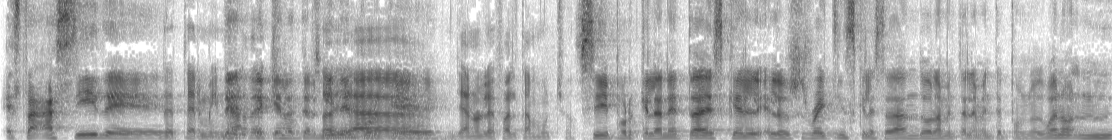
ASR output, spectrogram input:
está así de, De terminar, de, de, de que la O sea, terminen ya, porque... ya no le falta mucho. Sí, porque la neta es que el- los ratings que le está dando, lamentablemente, pues no es bueno. Mm,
